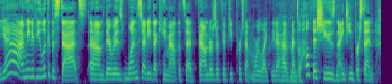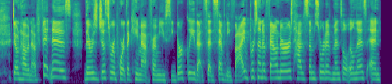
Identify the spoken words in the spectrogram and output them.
Yeah, I mean, if you look at the stats, um, there was one study that came out that said founders are 50% more likely to have mental health issues, 19% don't have enough fitness. There was just a report that came out from UC Berkeley that said 75% of founders have some sort of mental illness. And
